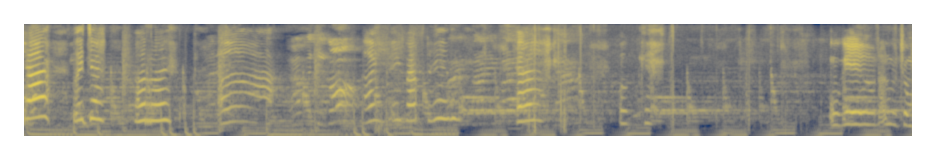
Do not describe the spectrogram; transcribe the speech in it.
ใช่ไม่ใช่อะไรเออไอ้ไอ้แบบนี้เออโอเคโอเคท่านผู้ชม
